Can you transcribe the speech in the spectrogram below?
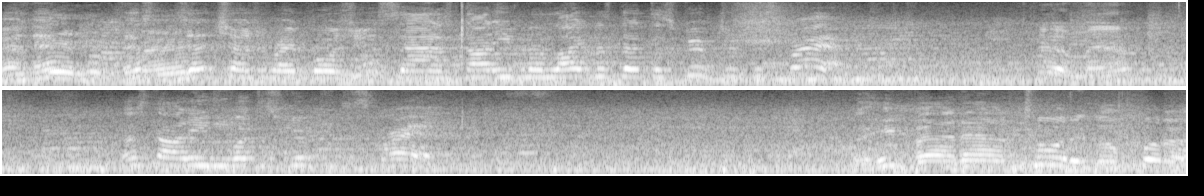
and this that, image, that's, man. that church right Borgia sign is not even a likeness that the scriptures describe. Yeah, man. That's not even what the scriptures describe. But he bowed down to it and gonna put a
